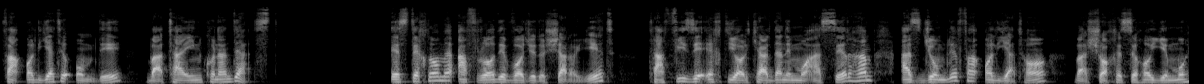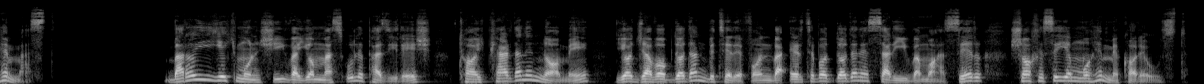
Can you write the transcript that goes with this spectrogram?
فعالیت عمده و تعیین کننده است. استخدام افراد واجد و شرایط، تفیز اختیار کردن مؤثر هم از جمله فعالیت ها و شاخصه های مهم است. برای یک منشی و یا مسئول پذیرش تایپ کردن نامه یا جواب دادن به تلفن و ارتباط دادن سریع و موثر شاخصه مهم کار اوست.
